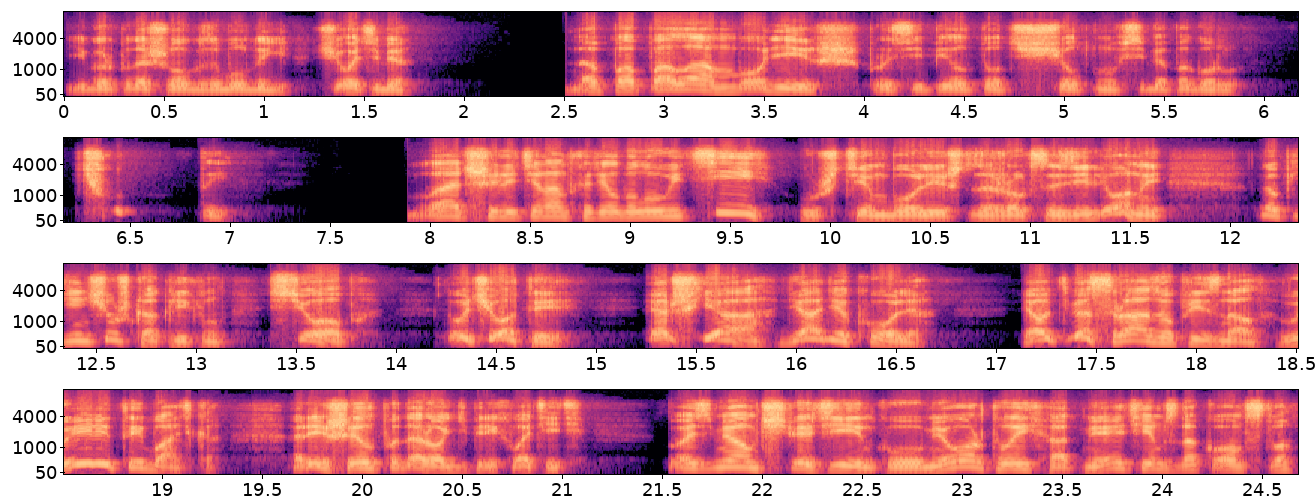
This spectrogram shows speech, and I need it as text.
Егор подошел к забулдыге. — Чего тебе? — Напополам будешь, — просипел тот, щелкнув себя по горлу. — Тьфу ты! Младший лейтенант хотел было уйти, уж тем более, что зажегся зеленый, но пьянчушка окликнул. — Степ, ну чего ты? Это ж я, дядя Коля. Я вот тебя сразу признал, вылитый батька решил по дороге перехватить. Возьмем четвертинку, мертвый, отметим знакомство.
